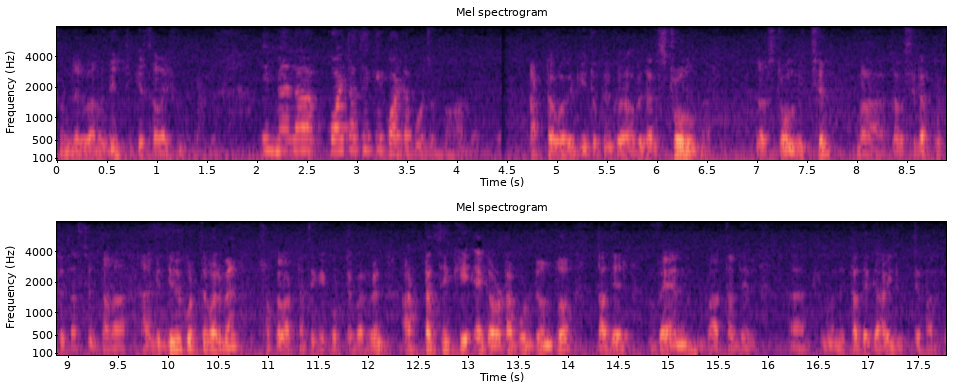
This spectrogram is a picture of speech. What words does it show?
শূন্যের গান ওদিন টিকিট ছাড়াই শুনতে পারবেন। এই মেলা কয়টা থেকে কয়টা পর্যন্ত হবে? আটটা বাজে গেট ওপেন করা হবে যারা স্টল ওনার স্টল নিচ্ছেন বা যারা সেট করতে চাচ্ছেন, তারা আগের দিনও করতে পারবেন, সকাল আটটা থেকে করতে পারবেন। আটটা থেকে এগারোটা পর্যন্ত তাদের ভ্যান বা তাদের মানে তাদের গাড়ি ঢুকতে পারবে,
